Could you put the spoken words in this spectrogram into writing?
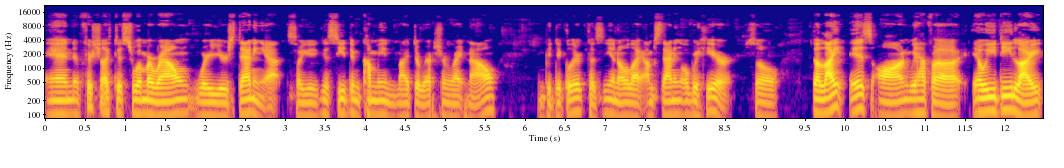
And the fish like to swim around where you're standing at. So you can see them coming in my direction right now in particular because, you know, like I'm standing over here. So the light is on. We have a LED light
